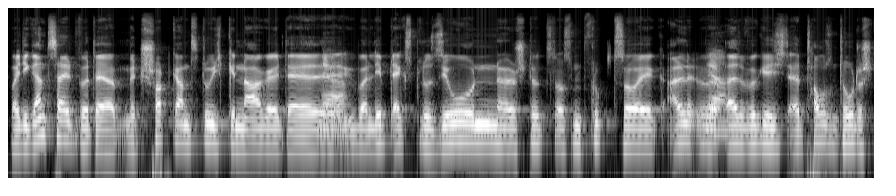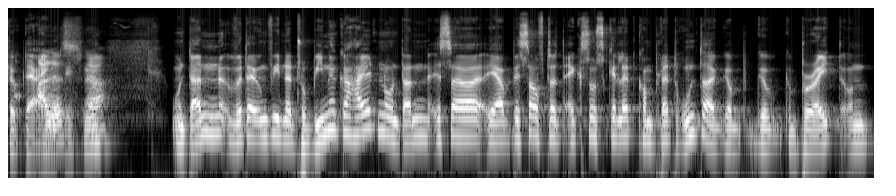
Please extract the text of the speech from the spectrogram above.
weil die ganze Zeit wird er mit Shotguns durchgenagelt, der Ja. überlebt Explosionen, äh, stürzt aus dem Flugzeug, alle, Ja. also wirklich äh, tausend Tode stirbt er Alles, eigentlich. Ne? ja. Und dann wird er irgendwie in der Turbine gehalten und dann ist er ja bis auf das Exoskelett komplett runtergebreakt und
